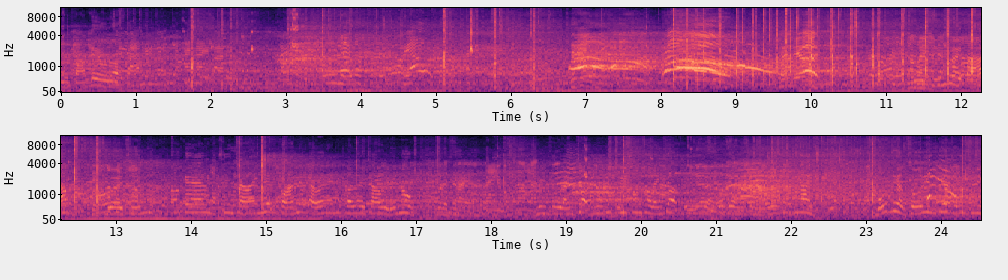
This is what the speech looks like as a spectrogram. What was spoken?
18 đều rồi chín mười tám mười chín ok em xin chào anh Hiên Quán cảm ơn anh có lời chào gửi đến Hùng tôi để thế này Minh Phú đánh chậm nhưng Đức Duy không cho đánh chậm Đức Duy để câu chuyện trận đấu lên rất nhanh bốn điểm số liên tiếp của Đức Duy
